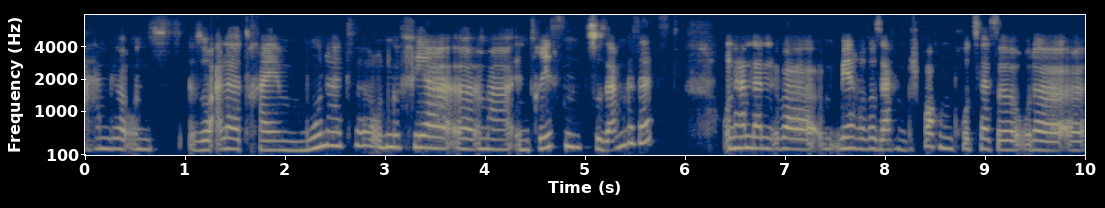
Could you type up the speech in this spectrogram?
haben wir uns so alle drei Monate ungefähr äh, immer in Dresden zusammengesetzt und haben dann über mehrere Sachen gesprochen, Prozesse oder äh,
